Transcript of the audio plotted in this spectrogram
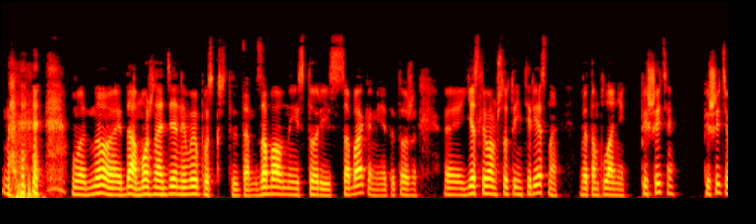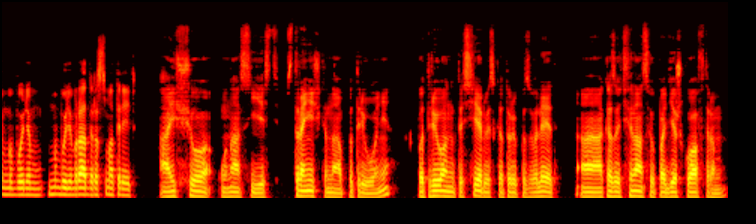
Вот, но да, можно отдельный выпуск, что там забавные истории с собаками, это тоже. Э, если вам что-то интересно в этом плане, пишите, пишите, мы будем, мы будем рады рассмотреть. А еще у нас есть страничка на Патреоне. Patreon это сервис, который позволяет а, оказывать финансовую поддержку авторам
